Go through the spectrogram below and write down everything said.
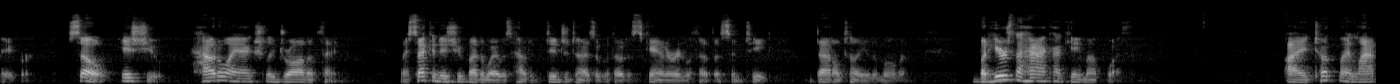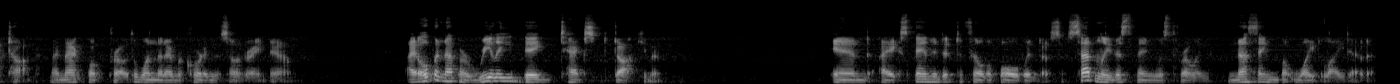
paper. So, issue, how do I actually draw the thing? My second issue, by the way, was how to digitize it without a scanner and without the Cintiq. That'll tell you in a moment. But here's the hack I came up with. I took my laptop, my MacBook Pro, the one that I'm recording this on right now. I opened up a really big text document and I expanded it to fill the whole window. So suddenly this thing was throwing nothing but white light at it.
